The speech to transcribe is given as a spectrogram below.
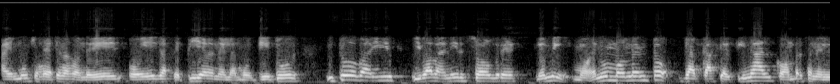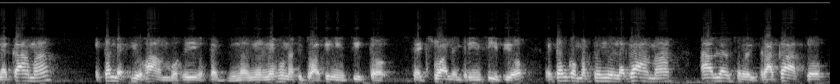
hay muchas escenas donde él o ella se pierden en la multitud, y todo va a ir y va a venir sobre lo mismo. En un momento, ya casi al final, conversan en la cama, están vestidos ambos, digo, no, no- es una situación, insisto, sexual en principio, están conversando en la cama, hablan sobre el fracaso,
